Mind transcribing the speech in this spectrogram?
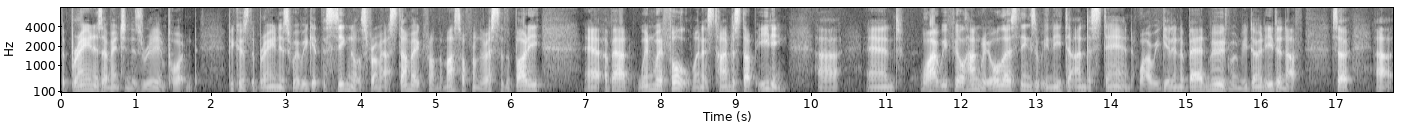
The brain, as I mentioned, is really important because the brain is where we get the signals from our stomach, from the muscle, from the rest of the body uh, about when we're full, when it's time to stop eating, uh, and why we feel hungry, all those things that we need to understand, why we get in a bad mood when we don't eat enough. So, uh,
